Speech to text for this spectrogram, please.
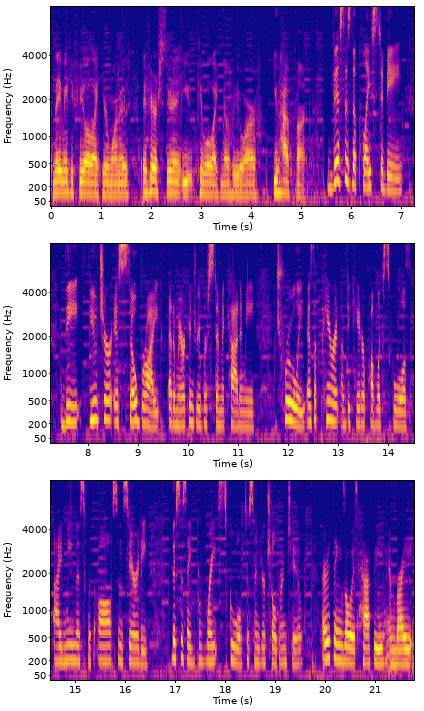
They make you feel like you're wanted. If you're a student, you, people like know who you are. You have fun. This is the place to be. The future is so bright at American Dreamer STEM Academy. Truly, as a parent of Decatur Public Schools, I mean this with all sincerity. This is a great school to send your children to. Everything's always happy and bright.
